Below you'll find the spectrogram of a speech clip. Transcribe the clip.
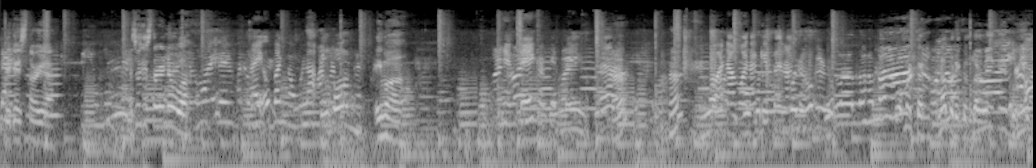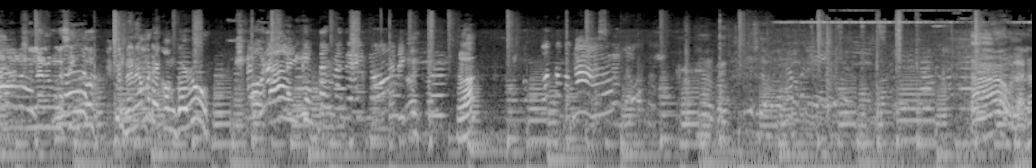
bigay istorya. Asa ka istorya na ba? May uban nga wala. Ima. Hindi. Ha? Ha? Wala mo nakita ng kangaroo. Oh my God, nabalik kang garo. Na naman ay kangaroo. Oh, dahil Kita na di ay no? Ha? Punta mag-aas. Ah, wala na.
